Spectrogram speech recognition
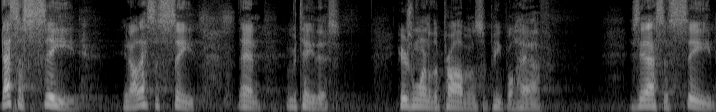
That's a seed. You know, that's a seed. And let me tell you this here's one of the problems that people have. You see, that's a seed.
